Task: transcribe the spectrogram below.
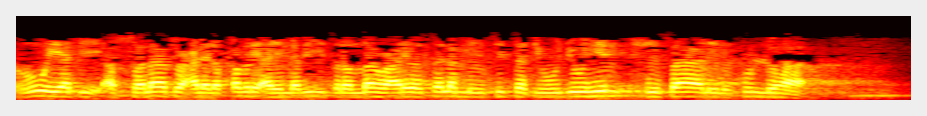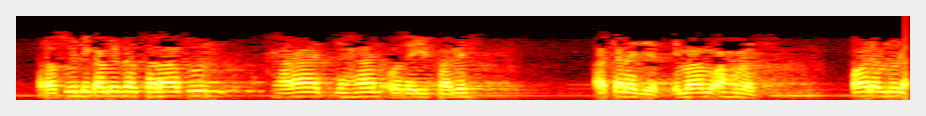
رويت الصلاة على القبر عن النبي صلى الله عليه وسلم من ستة وجوه حصان كلها. رسول قبر الصلاة كرا جهان أديفمه. أكنجد إمام أحمد. قال ابن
